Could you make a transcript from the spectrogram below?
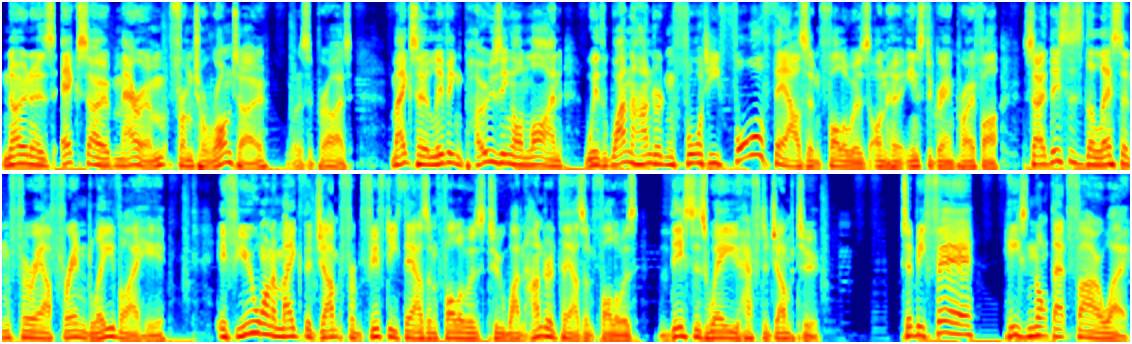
known as Exo Marum from Toronto, what a surprise, makes her living posing online with 144,000 followers on her Instagram profile. So, this is the lesson for our friend Levi here. If you want to make the jump from 50,000 followers to 100,000 followers, this is where you have to jump to. To be fair, he's not that far away.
